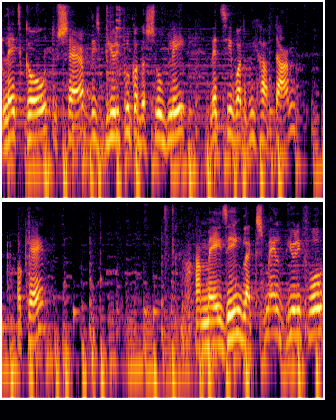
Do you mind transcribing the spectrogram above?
let's go to serve this beautiful kontosouvli. Let's see what we have done, okay? Amazing, like smell beautiful.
